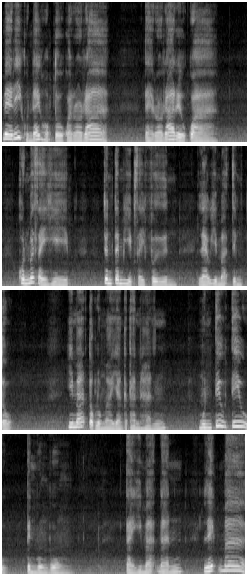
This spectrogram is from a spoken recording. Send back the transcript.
เมรี่ขนได้หอบโตกว่าลอร่า แต่ลอร่าเร็วกว่า คนมาใส่หีบ จนเต็มหีบใส่ฟืน แล้วหิมะจึงตก หิมะตกลงมาอย่างกระทันหัน หมุนติ้วติ้วเป็นวงวง แต่หิมะนั้นเล็กมาก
